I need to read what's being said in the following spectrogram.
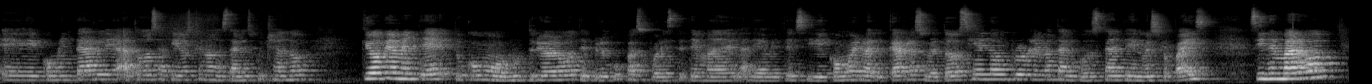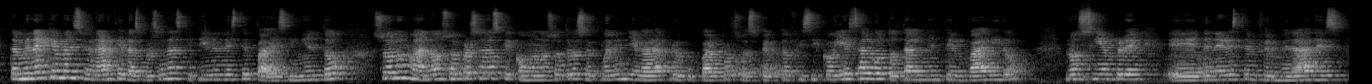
eh, comentarle a todos aquellos que nos están escuchando que obviamente tú como nutriólogo te preocupas por este tema de la diabetes y de cómo erradicarla, sobre todo siendo un problema tan constante en nuestro país. Sin embargo, también hay que mencionar que las personas que tienen este padecimiento son humanos, son personas que como nosotros se pueden llegar a preocupar por su aspecto físico y es algo totalmente válido. No siempre eh, tener esta enfermedad es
